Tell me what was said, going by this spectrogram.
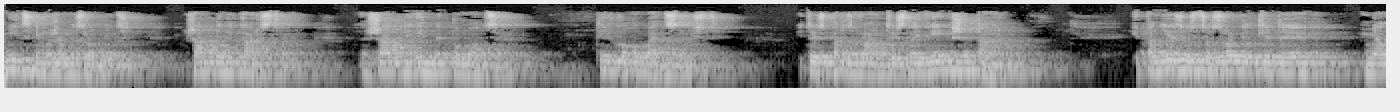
Nic nie możemy zrobić. Żadne lekarstwa, żadne inne pomocy. Tylko obecność. I to jest bardzo ważne. To jest największy dar. I Pan Jezus to zrobił, kiedy miał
